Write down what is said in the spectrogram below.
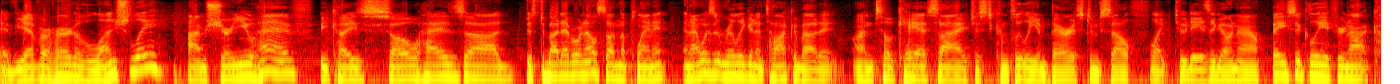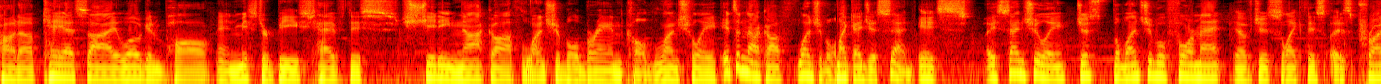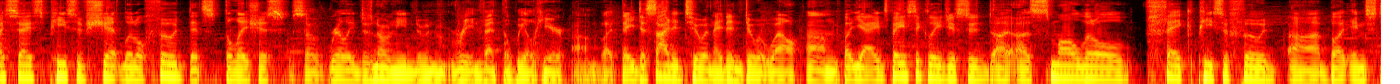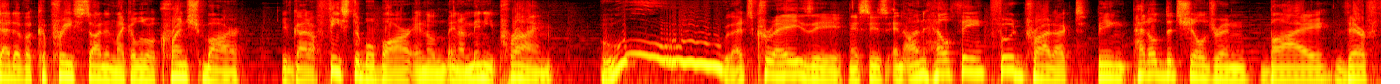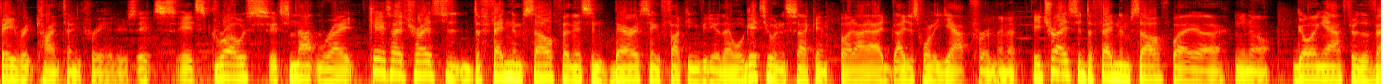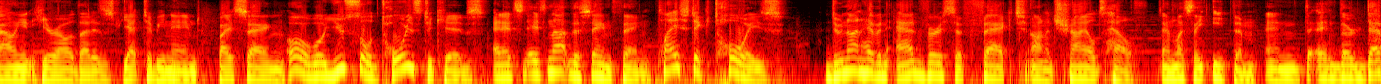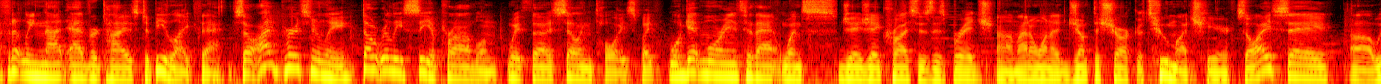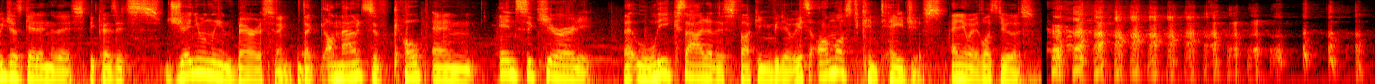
Have you ever heard of Lunchly? I'm sure you have, because so has uh, just about everyone else on the planet. And I wasn't really going to talk about it until KSI just completely embarrassed himself like two days ago now. Basically, if you're not caught up, KSI, Logan Paul, and Mr. Beast have this shitty knockoff Lunchable brand called Lunchly. It's a knockoff Lunchable, like I just said. It's essentially just the Lunchable format of just like this, this processed piece of shit little food that's delicious. So really, there's no need to reinvent the wheel here. Um, but they decided to, and they didn't do it well. Um, but yeah, it's basically just a, a, small little fake piece of food. Uh, but instead of a Capri Sun and like a little Crunch bar, you've got a Feastable bar and a, and a mini Prime. Ooh, that's crazy. This is an unhealthy food product being peddled to children by their favorite content creators. It's it's gross. It's not right. KSI tries to defend himself in this embarrassing fucking video that we'll get to in a second, but I I, I just want to yap for a minute. He tries to defend himself by uh, you know, going after the valiant hero that is yet to be named by saying, "Oh, well you sold toys to kids." And it's it's not the same thing. Plastic toys do not have an adverse effect on a child's health unless they eat them. And and they're definitely not advertised to be like that. So i personally don't really see a problem with uh, selling toys but we'll get more into that once jj crosses this bridge. Um, i don't want to jump the shark too much here. So i say uh, we just get into this because it's genuinely embarrassing. The amounts of cope and insecurity that leaks out of this fucking video. It's almost contagious. Anyways, let's do this.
